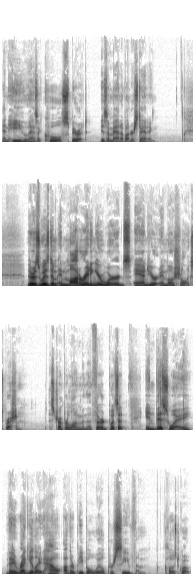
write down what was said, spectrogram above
and he who has a cool spirit is a man of understanding. There is wisdom in moderating your words and your emotional expression. As Tremper Longman III puts it, in this way they regulate how other people will perceive them. Closed quote.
